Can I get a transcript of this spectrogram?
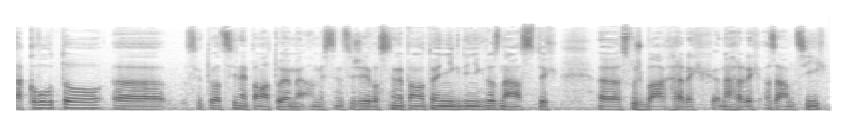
takovou to uh, situaci nepamatujeme. A myslím si, že ji vlastně nepamatuje nikdy nikdo z nás v těch uh, službách, hradech, na hradech a zámcích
